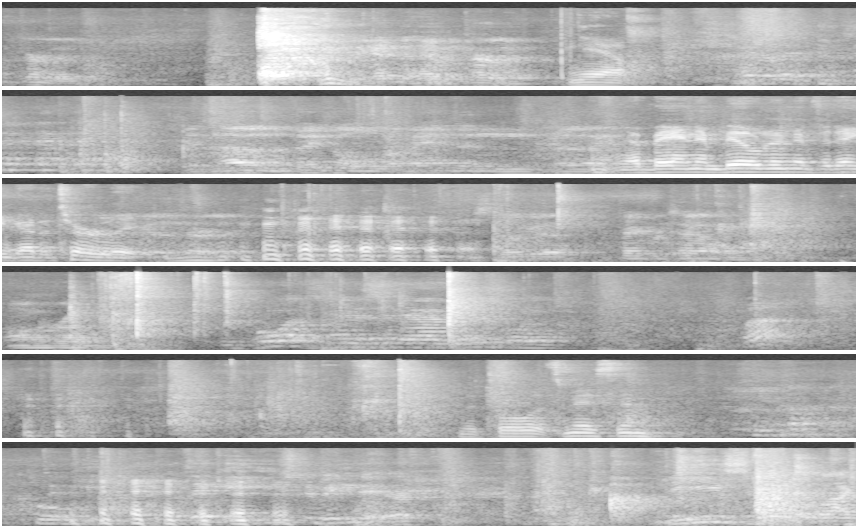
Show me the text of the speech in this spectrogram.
a toilet. You had to have a toilet. Yeah. It's not an official abandoned, uh, Abandoned building if it ain't got a turlet. got a toilet. Still got paper towel on the road. The toilet's missing out of this one. The toilet's missing. I think it used to be there. These weren't like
